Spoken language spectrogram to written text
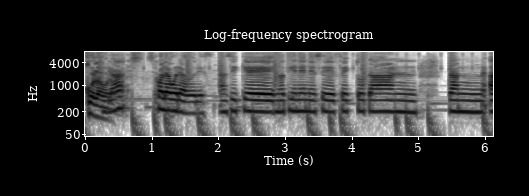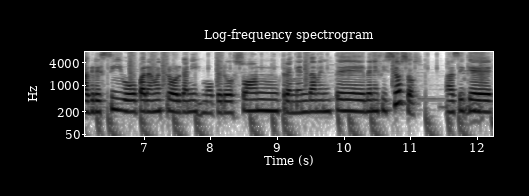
Colaboradores. Colaboradores. Así que no tienen ese efecto tan tan agresivo para nuestro organismo, pero son tremendamente beneficiosos. Así que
